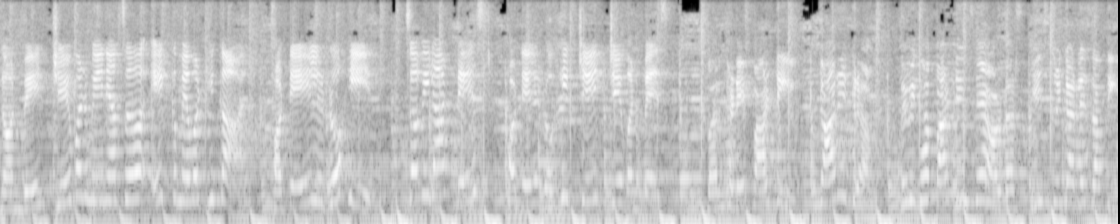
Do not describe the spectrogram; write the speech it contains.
Non veg जेवण मिळण्याचं एकमेव ठिकाण हॉटेल रोहित. चवीला टेस्ट हॉटेल रोहितचे जेवण बेस्ट बर्थडे पार्टी कार्यक्रम. विविध पार्टीचे ऑर्डर ही स्वीकारले जातील.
